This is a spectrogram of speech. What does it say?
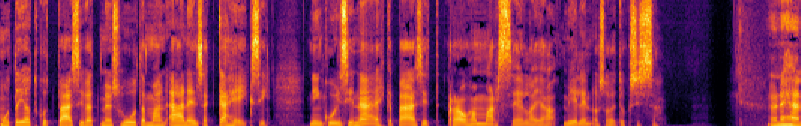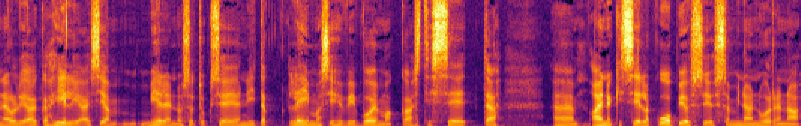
mutta jotkut pääsivät myös huutamaan äänensä käheiksi, niin kuin sinä ehkä pääsit rauhanmarsseilla ja mielenosoituksissa. No nehän oli aika hiljaisia mielenosoituksia ja niitä leimasi hyvin voimakkaasti se, että ainakin siellä Kuopiossa, jossa minä nuorena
